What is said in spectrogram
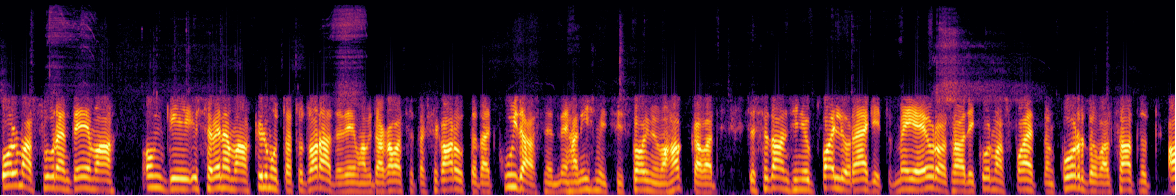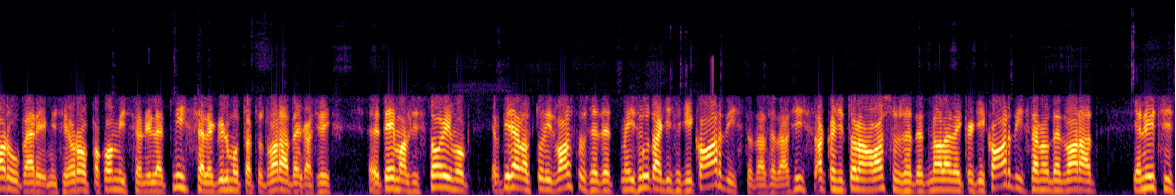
kolmas suurem teema ongi just see Venemaa külmutatud varade teema, mida kavatsetakse ka arutada, et kuidas need mehhanismid siis toimima hakkavad, sest seda on siin ju palju räägitud, meie eurosaadik Urmas Paet on korduvalt saatnud arupärimisi Euroopa Komisjonile, et mis selle külmutatud varadega siis teemal siis toimub. Ja pidevalt tulid vastused, et me ei suudagi isegi kaardistada seda, siis hakkasid tulema vastused, et me oleme ikkagi kaardistanud need varad ja nüüd siis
